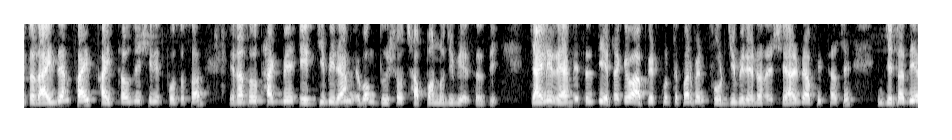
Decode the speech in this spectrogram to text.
এটা Ryzen five five thousand series processor এটাতেও থাকবে এইট জিবি র্যাম এবং দুশো ছাপ্পান্ন জিবি এসএসডি চাইলে র্যাম এসএসডি এটাকেও আপগ্রেড করতে পারবেন। ফোর জিবি রেডনের শেয়ার গ্রাফিক্স আছে, যেটা দিয়ে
